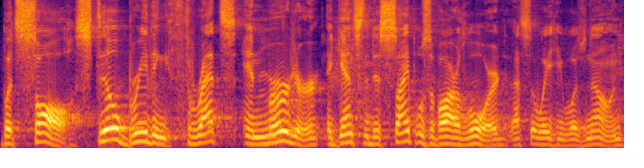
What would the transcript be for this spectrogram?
But Saul, still breathing threats and murder against the disciples of our Lord, that's the way he was known,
